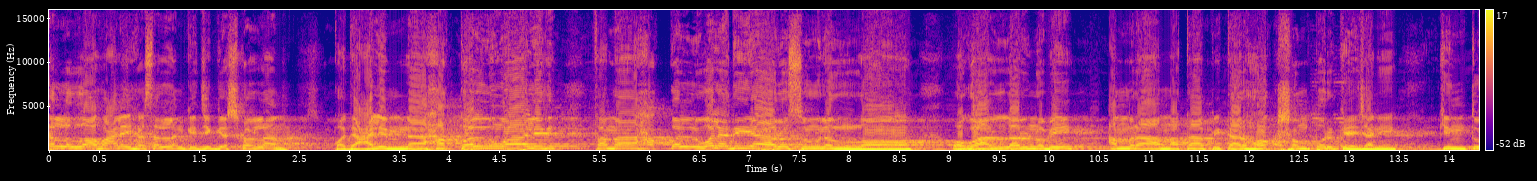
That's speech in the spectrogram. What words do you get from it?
সাল্লাহ আলহ্লামকে জিজ্ঞেস করলাম, কদে আলিম না হাক্কল ওয়ালিদ? ফামা হাক্কল ওয়ালাদিয়া রসুল্লাহ ওগো আল্লাহর নবী, আমরা মাতা পিতার হক সম্পর্কে জানি, কিন্তু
